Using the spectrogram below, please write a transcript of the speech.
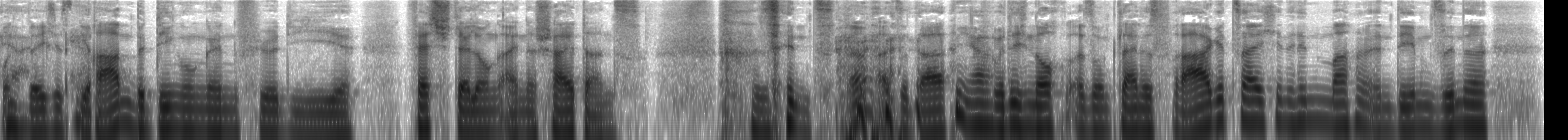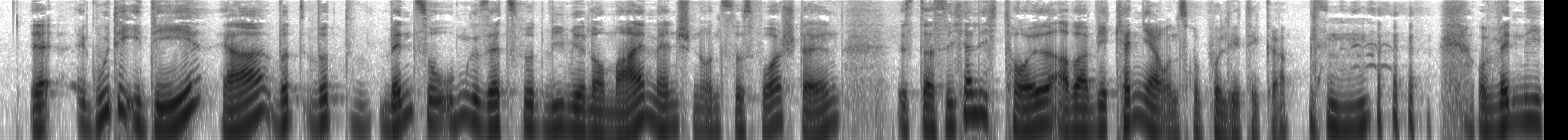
und ja, welches ja. die Rahmenbedingungen für die Feststellung eines Scheiterns sind. Ne? Also da ja. würde ich noch so ein kleines Fragezeichen hinmachen in dem Sinne, ja, gute Idee, ja, wird, wird, wenn es so umgesetzt wird, wie wir normalen Menschen uns das vorstellen, ist das sicherlich toll, aber wir kennen ja unsere Politiker. Mhm. Und wenn die,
